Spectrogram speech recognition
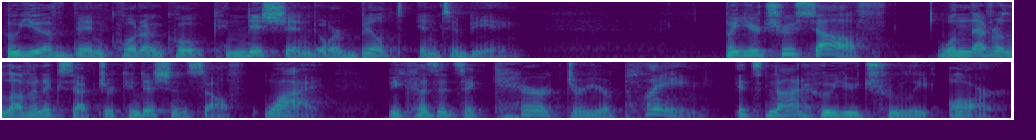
who you have been quote unquote conditioned or built into being. But your true self will never love and accept your conditioned self. Why? Because it's a character you're playing. It's not who you truly are.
